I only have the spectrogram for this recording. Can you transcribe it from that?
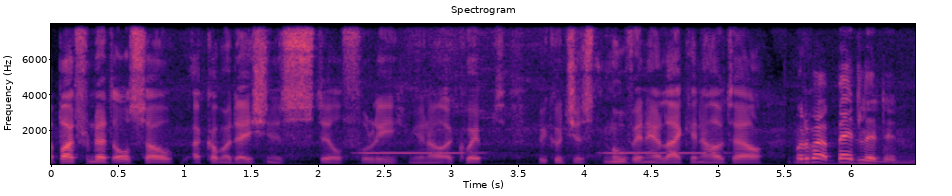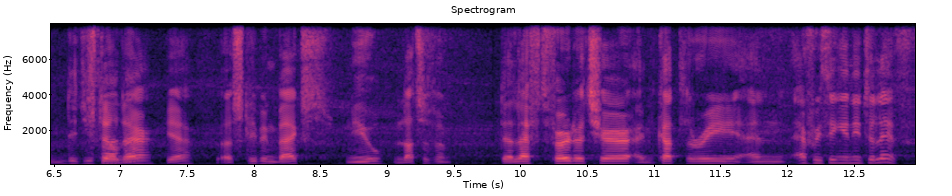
Apart from that, also accommodation is still fully, you know, equipped. We could just move in here like in a hotel. What about bed linen? Did you still there? That? Yeah, uh, sleeping bags, new, lots of them. They left furniture and cutlery and everything you need to live.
